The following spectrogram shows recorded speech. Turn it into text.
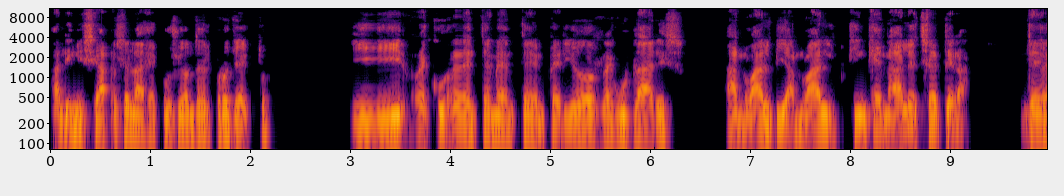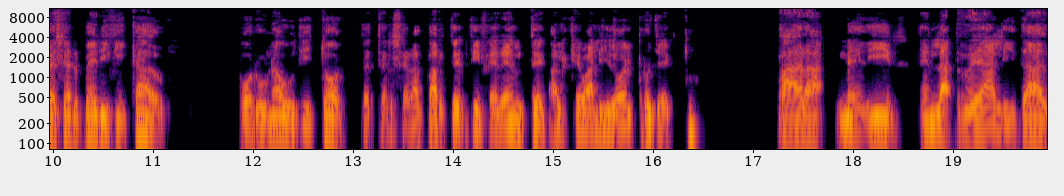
Al iniciarse la ejecución del proyecto y recurrentemente en periodos regulares, anual, bianual, quinquenal, etcétera, debe ser verificado por un auditor de tercera parte diferente al que validó el proyecto para medir en la realidad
